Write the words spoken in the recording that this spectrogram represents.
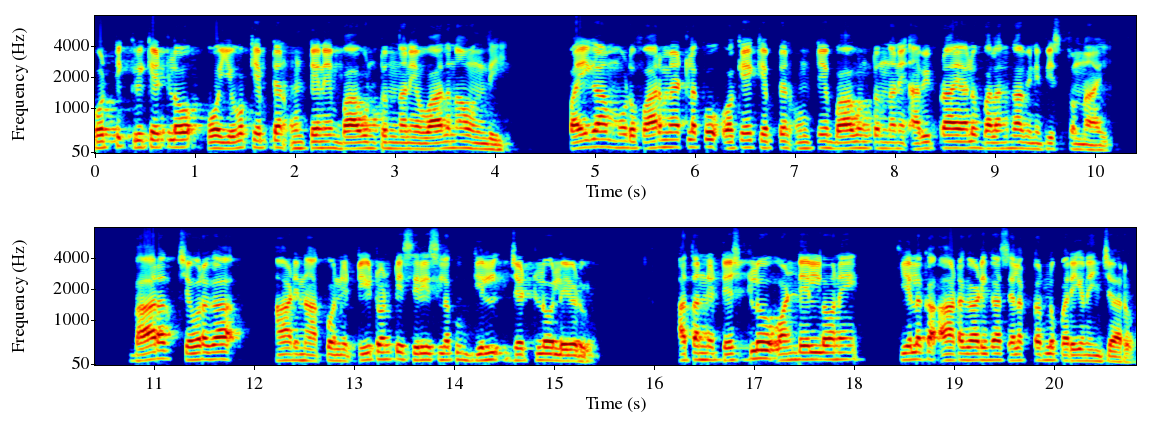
పొట్టి క్రికెట్లో ఓ యువ కెప్టెన్ ఉంటేనే బాగుంటుందనే వాదన ఉంది. పైగా మూడు ఫార్మాట్లకు ఒకే కెప్టెన్ ఉంటే బాగుంటుందనే అభిప్రాయాలు బలంగా వినిపిస్తున్నాయి. భారత్ చివరగా ఆడిన కొన్ని టీ ట్వంటీ సిరీస్లకు గిల్ జెట్లో లేడు. అతన్ని టెస్టులు, వన్డేల్లోనే కీలక ఆటగాడిగా సెలెక్టర్లు పరిగణించారు.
